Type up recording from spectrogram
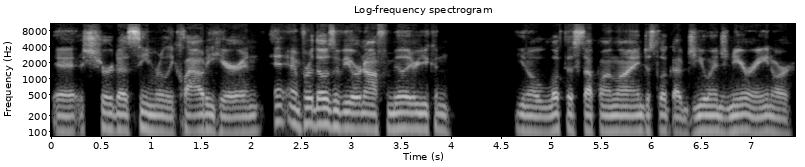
it sure does seem really cloudy here and and for those of you who are not familiar you can you know look this up online just look up geoengineering or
